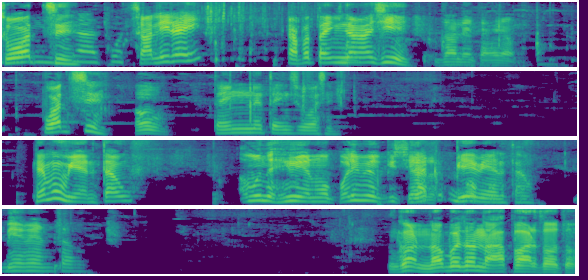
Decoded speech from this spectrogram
સો જ છે. ચાલી રહી? આપણે ત્રણ જણા છીએ ગાલે તારા પહોંચશે હો ત્રણ ને ત્રણ સો છે કેમ હું વેન થાવ અમુ નહીં વેનમાં પડી મેં કીશ યાર બે વેન થાવ બે વેન થાવ ઘણો બધો ના પાડતો હતો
